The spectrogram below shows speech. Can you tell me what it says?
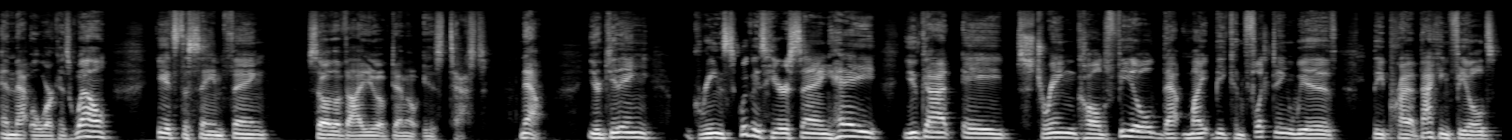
and that will work as well. It's the same thing. So the value of demo is test. Now, you're getting green squigglies here saying, hey, you've got a string called field that might be conflicting with the private backing fields.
